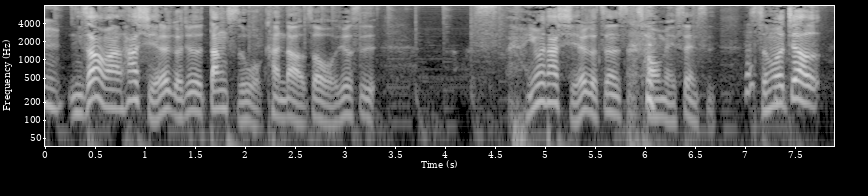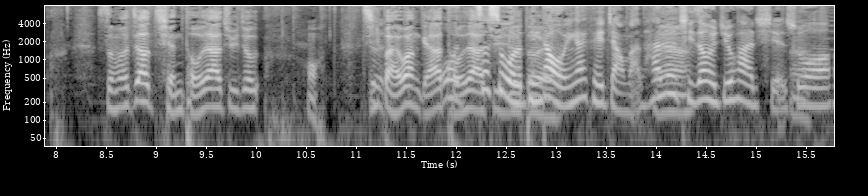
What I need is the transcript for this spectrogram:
嗯你知道吗？他写了个就是当时我看到的时候，我就是，因为他写了个真的是超没 sense。什么叫什么叫钱投下去就 哦几百万给他投下去？这是我的频道，我我应该可以讲吧？他就其中一句话写说。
